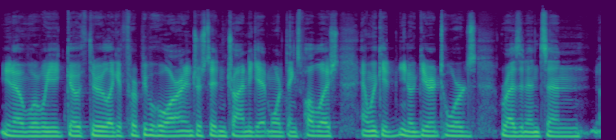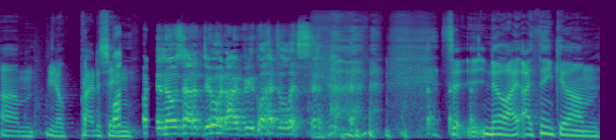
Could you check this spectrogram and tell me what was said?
you know, where we go through like if for people who are interested in trying to get more things published and we could, you know, gear it towards residents and um, you know, practicing that knows how to do it. I'd be glad to listen. so, no, I, I think um,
